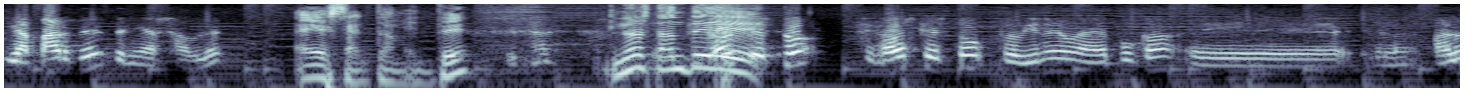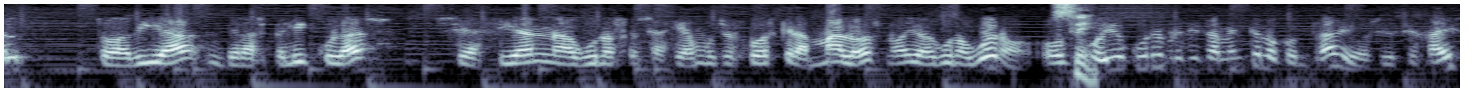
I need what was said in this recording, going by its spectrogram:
y aparte tenías sable. Exactamente. No Fijaos que obstante. esto, fijaos que esto proviene de una época eh, en la cual todavía de las películas se hacían algunos, se hacían muchos juegos que eran malos, ¿no? Y algunos buenos. Hoy, Sí. hoy ocurre precisamente lo contrario. Si os fijáis,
